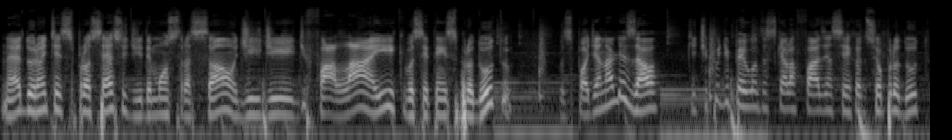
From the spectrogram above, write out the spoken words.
né? Durante esse processo de demonstração, de, de, de falar aí que você tem esse produto você pode analisar que tipo de perguntas que ela fazem acerca do seu produto.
